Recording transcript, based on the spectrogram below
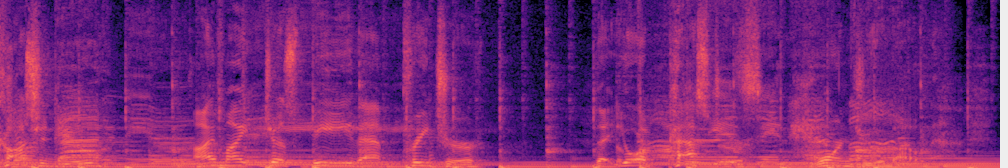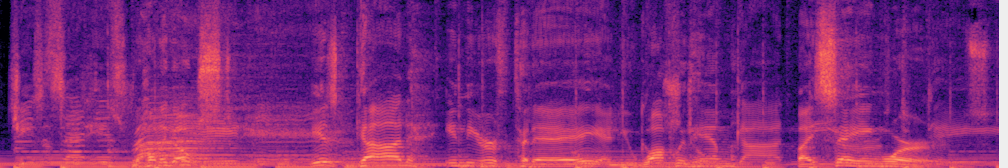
caution you I might just be that preacher that your pastor warned you about. The Holy Ghost is God in the earth today and you walk with him by saying words.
